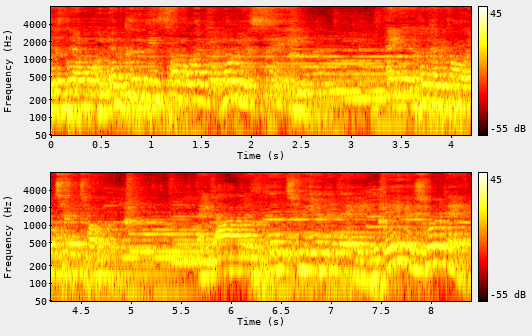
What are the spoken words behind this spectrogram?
Is there one? There could be someone you know you're saved and you're looking for a church home. And God has led you here today. Today is your day.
